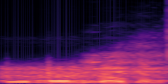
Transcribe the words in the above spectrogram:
I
